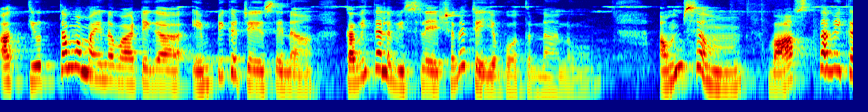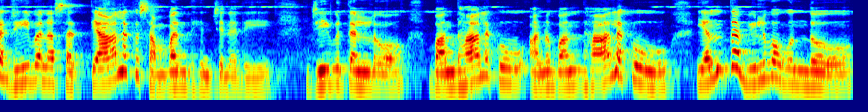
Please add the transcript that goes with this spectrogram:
అత్యుత్తమమైన వాటిగా ఎంపిక చేసిన కవితల విశ్లేషణ చేయబోతున్నాను. అంశం వాస్తవిక జీవన సత్యాలకు సంబంధించినది. జీవితంలో బంధాలకు అనుబంధాలకు ఎంత విలువ ఉందో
